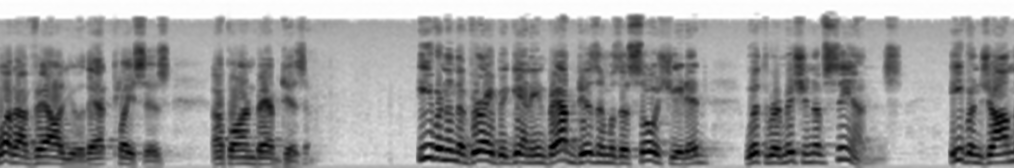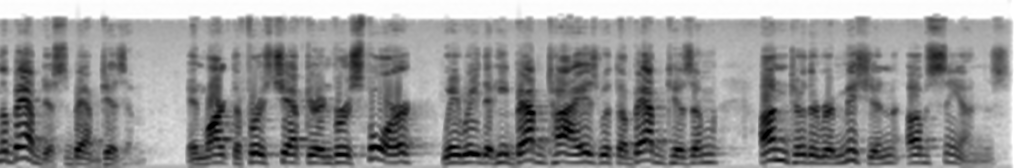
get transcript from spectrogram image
What a value that places upon baptism. Even in the very beginning, baptism was associated with remission of sins. Even John the Baptist's baptism. In Mark, the first chapter, in verse 4, we read that he baptized with the baptism unto the remission of sins.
